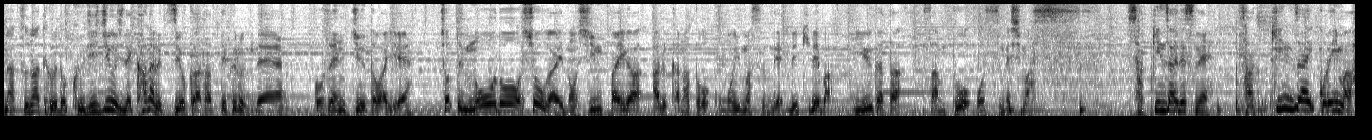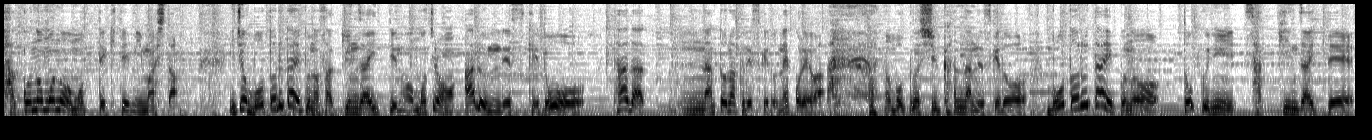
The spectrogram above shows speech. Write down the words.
う夏になってくると9時10時でかなり強く当たってくるんで午前中とはいえちょっと濃度障害の心配があるかなと思いますんでできれば夕方散布をおすすめします。殺菌剤ですね。殺菌剤これ今箱のものを持ってきてみました。一応ボトルタイプの殺菌剤っていうのはもちろんあるんですけどただなんとなくですけどねこれは。僕の習慣なんですけどボトルタイプの特に殺菌剤って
